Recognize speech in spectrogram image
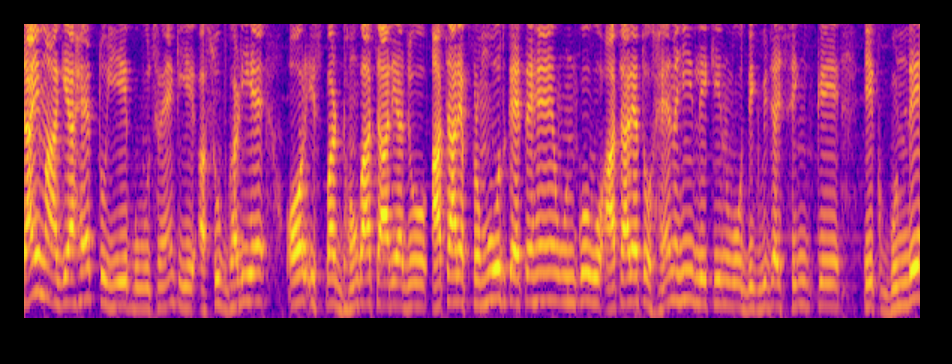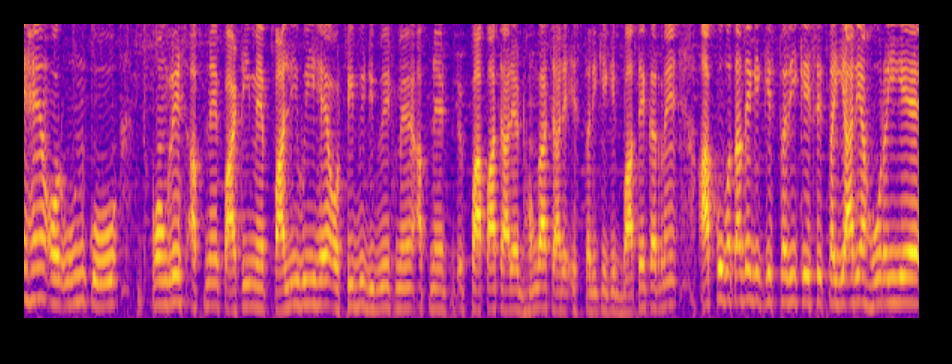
टाइम आ गया है तो ये पूछ रहे हैं कि ये अशुभ घड़ी है और इस पर ढोंगाचार्य जो आचार्य प्रमोद कहते हैं, उनको वो आचार्य तो है नहीं, लेकिन वो दिग्विजय सिंह के एक गुंडे हैं और उनको कांग्रेस अपने पार्टी में पाली हुई है और टीवी डिबेट में अपने पापाचार्य, ढोंगाचार्य इस तरीके की बातें कर रहे हैं। आपको बता दें कि किस तरीके से तैयारियाँ हो रही है।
